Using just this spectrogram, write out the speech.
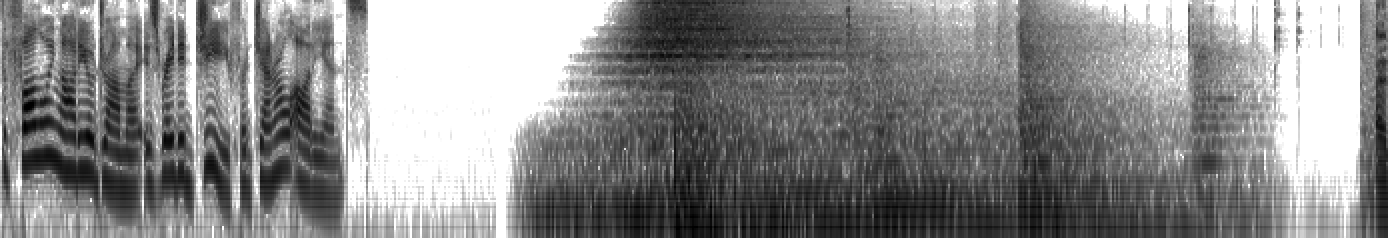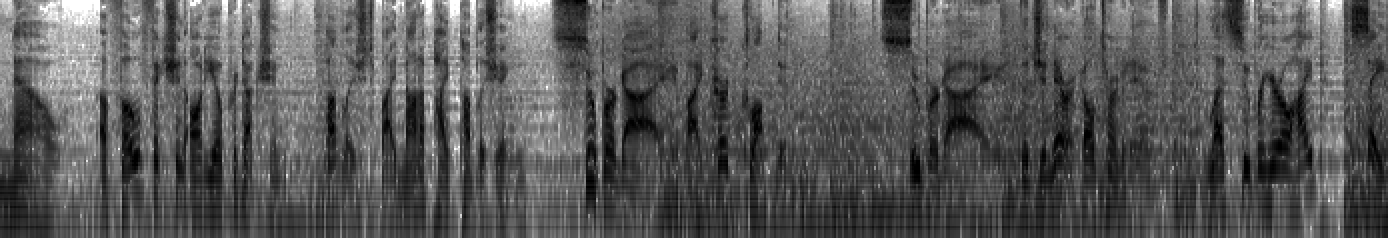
The following audio drama is rated G for general audience. And now, a faux fiction audio production published by Not a Pipe Publishing. Super Guy by Kurt Clopton. Super Guy, the generic alternative. Less superhero hype, same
